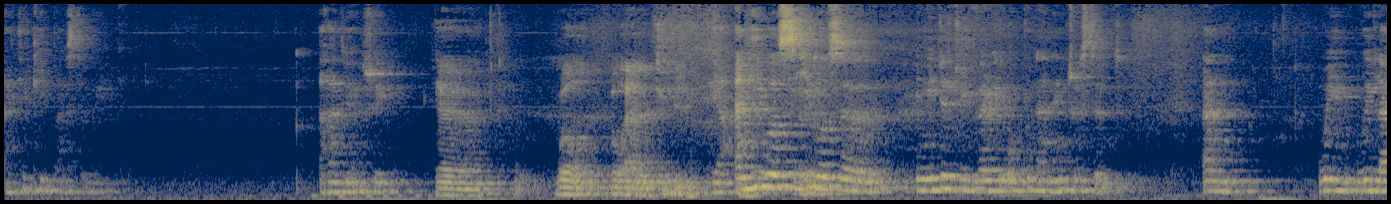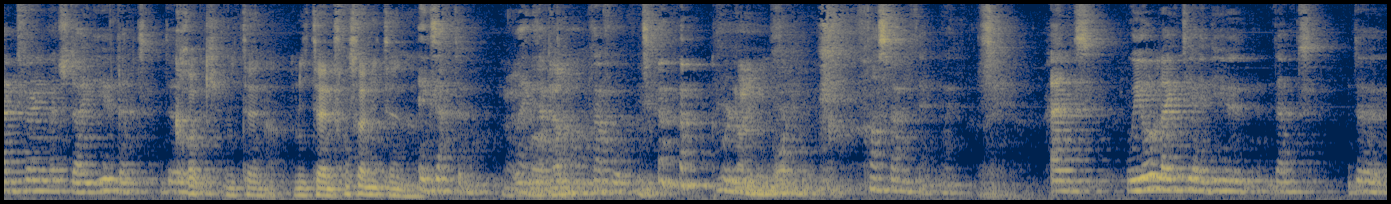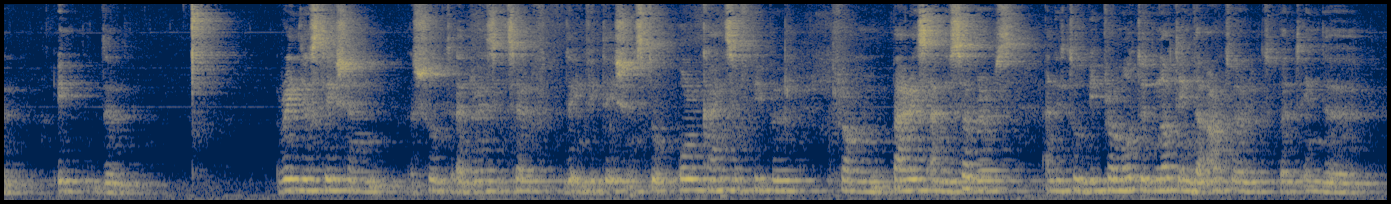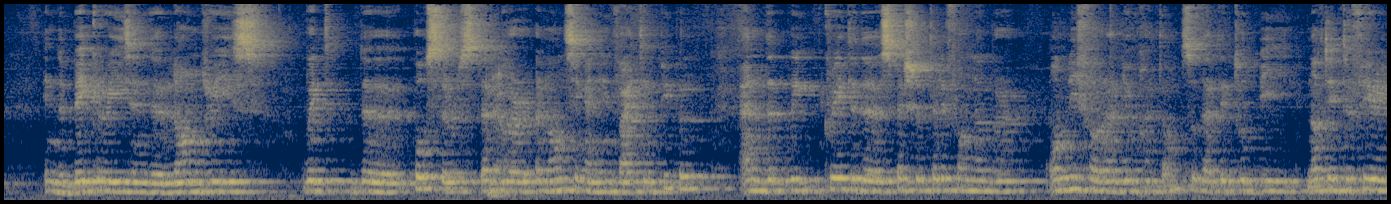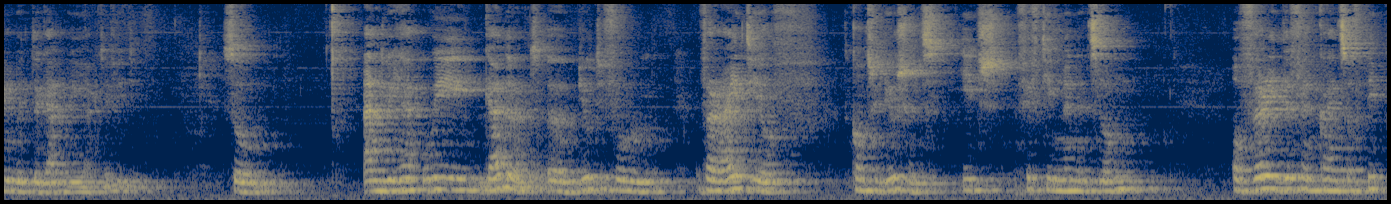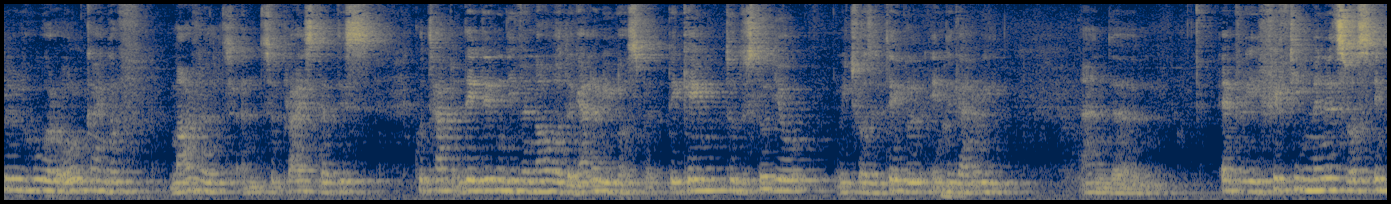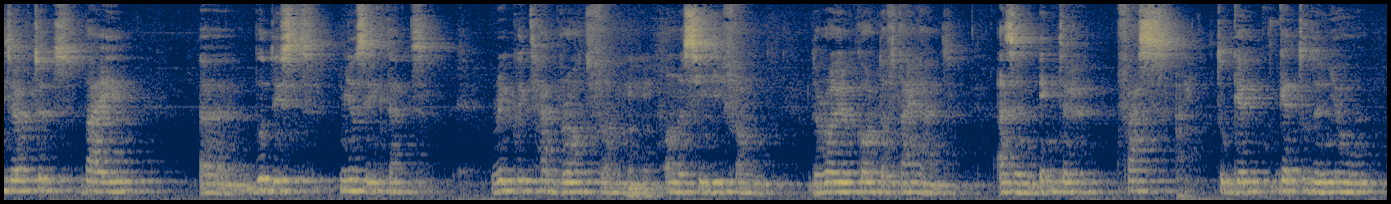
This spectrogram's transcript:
I think he passed away. Radio FG. yeah, we'll we'll add it to you. Yeah, and he was he was uh, immediately very open and interested, and we we liked very much the idea that the Croc, Mitaine. Mitaine, François Mitaine. exactement, Ouais. Well exactement, bravo, We're not even born. François Mitterrand, ouais. and we all liked the idea that the it, the radio station should address itself the invitations to all kinds of people from Paris and the suburbs, and it would be promoted not in the art world but in the in the bakeries, in the laundries, with the posters that Yeah. were announcing and inviting people, and that we created a special telephone number only for Radio Printemps, so that it would be not interfering with the gallery activity. So, and we have we gathered a beautiful variety of contributions, each 15 minutes long, of very different kinds of people who were all kind of marveled and surprised that this could happen. They didn't even know what a gallery was, but they came to the studio, which was a table in the gallery, and uh, every 15 minutes was interrupted by uh, Buddhist music that Rirkrit had brought from mm-hmm. on a CD from the Royal Court of Thailand as an interface to get, get to the new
